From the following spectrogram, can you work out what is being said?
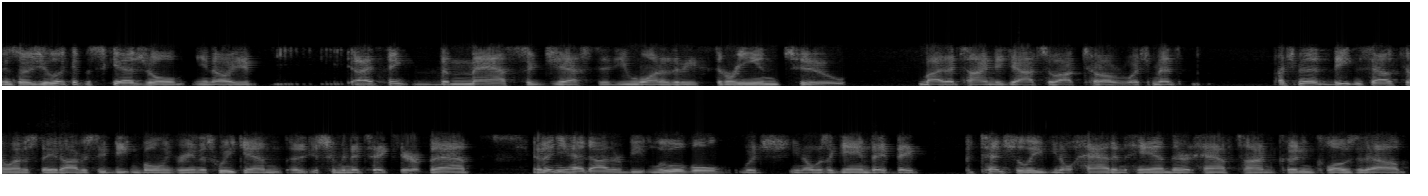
and so as you look at the schedule, you know, you, I think the math suggested you wanted to be three and two by the time you got to October, which meant which meant beating South Carolina State, obviously beating Bowling Green this weekend, uh, assuming they take care of that. And then you had to either beat Louisville, which you know was a game they they potentially you know had in hand there at halftime, couldn't close it out.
